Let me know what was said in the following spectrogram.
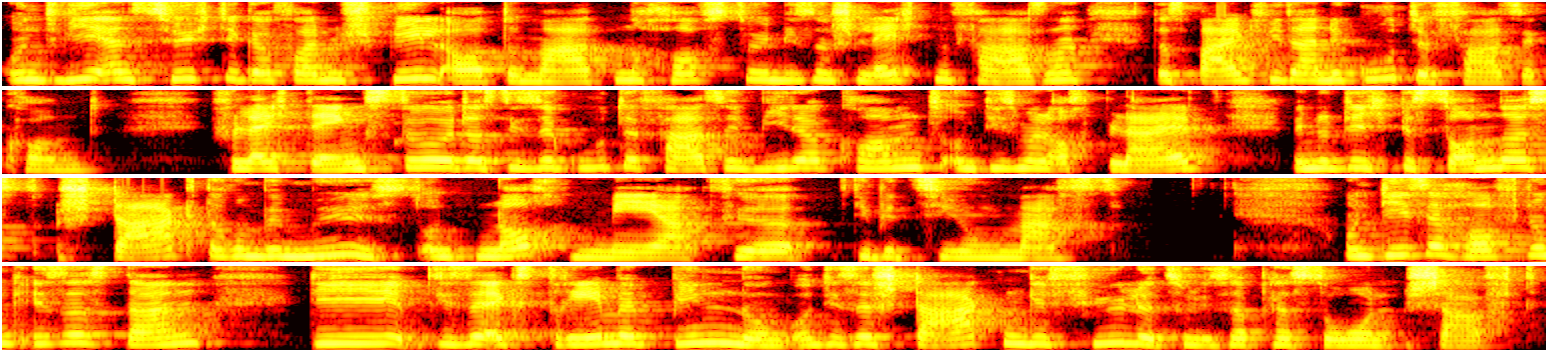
Und wie ein Süchtiger vor einem Spielautomaten hoffst du in diesen schlechten Phasen, dass bald wieder eine gute Phase kommt. Vielleicht denkst du, dass diese gute Phase wiederkommt und diesmal auch bleibt, wenn du dich besonders stark darum bemühst und noch mehr für die Beziehung machst. Und diese Hoffnung ist es dann, die diese extreme Bindung und diese starken Gefühle zu dieser Person schafft.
